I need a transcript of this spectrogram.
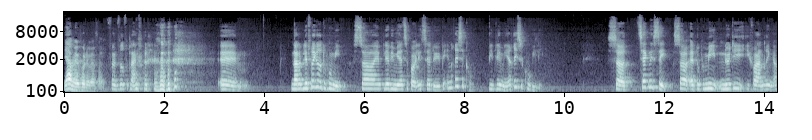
Jeg er med på det i hvert fald. få en fed forklaring på det. øhm, når der bliver frigivet dopamin, så øh, bliver vi mere tilbøjelige til at løbe en risiko. Vi bliver mere risikovillige. Så teknisk set, så er dopamin nyttig i forandringer,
